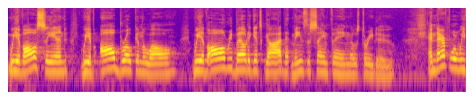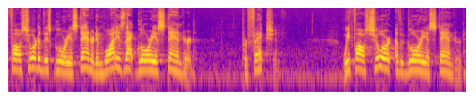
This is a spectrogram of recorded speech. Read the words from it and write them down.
We have all sinned, we have all broken the law, we have all rebelled against God. That means the same thing, those three do. And therefore we fall short of this glorious standard. And what is that glorious standard? Perfection. We fall short of the glorious standard.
